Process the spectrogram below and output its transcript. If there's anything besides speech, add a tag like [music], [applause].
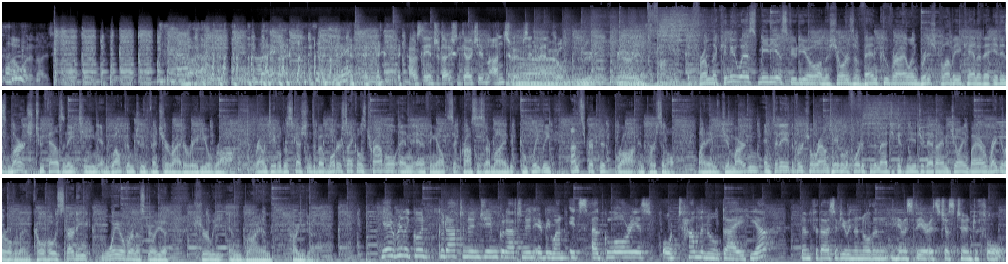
oh, what a nice. [laughs] How's the introduction go, Jim? Unscripted and raw. Very fun. From the Canoe West Media Studio on the shores of Vancouver Island, British Columbia, Canada, it is March 2018, and welcome to Adventure Rider Radio Raw. Roundtable discussions about motorcycles, travel, and anything else that crosses our mind, completely unscripted, raw, and personal. My name is Jim Martin, and today at the virtual roundtable afforded through the magic of the internet, I am joined by our regular Overland co host, starting way over in Australia, Shirley and Brian. How are you doing? Yeah, really good. Good afternoon, Jim. Good afternoon, everyone. It's a glorious autumnal day here. And for those of you in the Northern Hemisphere, it's just turned to fall.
